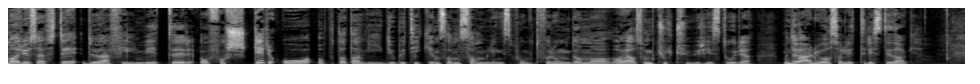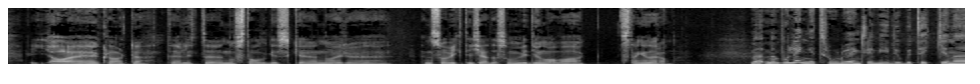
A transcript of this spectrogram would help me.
Marius Øfsti, du er filmviter og forsker, og opptatt av videobutikken som samlingspunkt for ungdom og, og ja, som kulturhistorie. Men du, er du også litt trist i dag? Ja, klart det. Det er litt eh, nostalgisk eh, når eh, en så viktig kjede som Videonova stenger dørene. Men, men hvor lenge tror du egentlig videobutikkene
